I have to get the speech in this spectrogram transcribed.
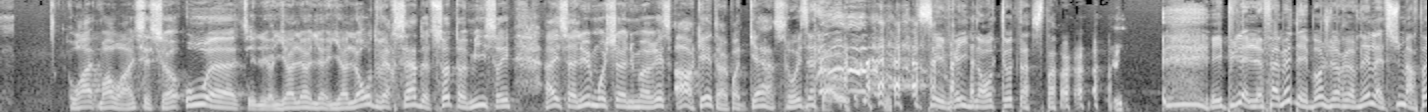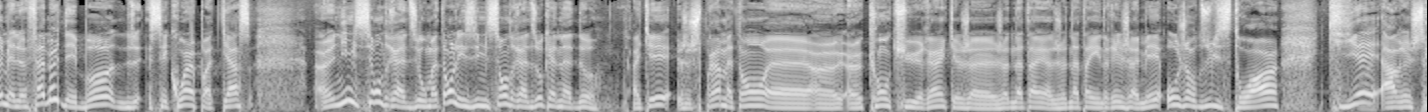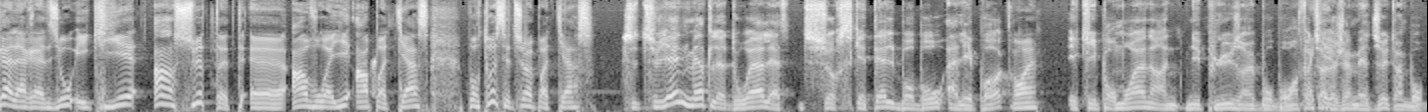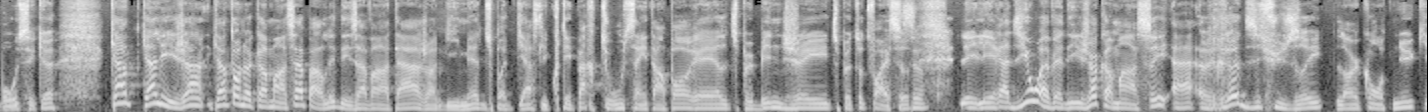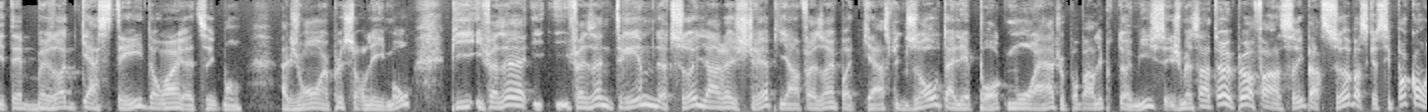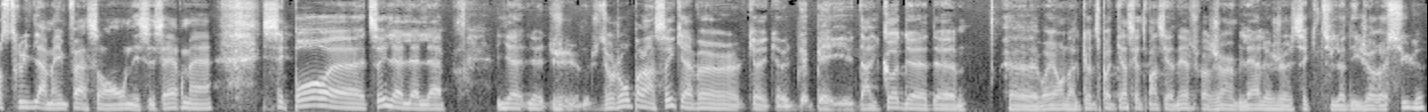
Ouais, ouais, ouais, c'est ça. Ou euh, il y a le- le- il y a l'autre versant de ça, Tommy, c'est Hey, salut, moi je suis un humoriste. Ah, ok, t'as un podcast. Oui, c'est vrai, ils n'ont tout à cette heure. Et puis le, le fameux débat, je vais revenir là-dessus, Martin, mais le fameux débat, c'est quoi un podcast? Une émission de radio, mettons les émissions de Radio-Canada. OK? Je prends, mettons, euh, un, un concurrent que je, n'atteindrai jamais. Aujourd'hui, Histoire, qui est enregistré à la radio et qui est ensuite euh, envoyé en podcast. Pour toi, c'est-tu un podcast? Tu, tu viens de mettre le doigt là- sur ce qu'était le bobo à l'époque. Ouais. Et qui pour moi n'en est plus un bobo. En fait, ça n'aurait jamais dû être un bobo. C'est que quand, quand les gens, quand on a commencé à parler des avantages, entre guillemets, du podcast, l'écouter partout, c'est intemporel, tu peux binger, tu peux tout faire ça. Les, les radios avaient déjà commencé à rediffuser leur contenu qui était broadcasté. Donc, Ouais. euh, tu sais, bon, elles jouons un peu sur les mots. Puis, ils faisaient, ils, ils faisaient une trim de ça, ils l'enregistraient, puis ils en faisaient un podcast. Puis, nous autres, à l'époque, moi, je veux pas parler pour Tommy, je me sentais un peu offensé par ça parce que c'est pas construit de la même façon, nécessairement. C'est pas, euh, tu sais, j'ai toujours pensé qu'il y avait un, que, ben, dans le cas de Euh, voyons, dans le cas du podcast que tu mentionnais, je pense j'ai un blanc, là, je sais que tu l'as déjà reçu. là.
